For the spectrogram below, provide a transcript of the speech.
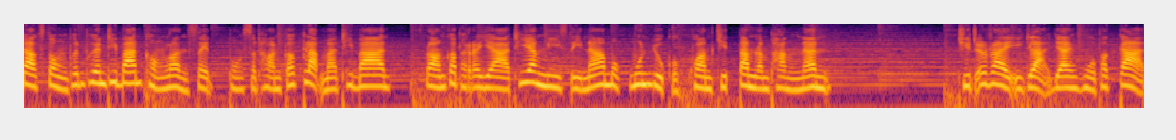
จากส่งเพื่อนๆที่บ้านของหล่อนเสร็จ พงศธรก็กลับมาที่บ้าน พร้อมกับภรรยาที่ยังมีสีหน้าหมกมุ่นอยู่กับความคิดตามลำพังนั่น คิดอะไรอีกล่ะยายหัวผักกาด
